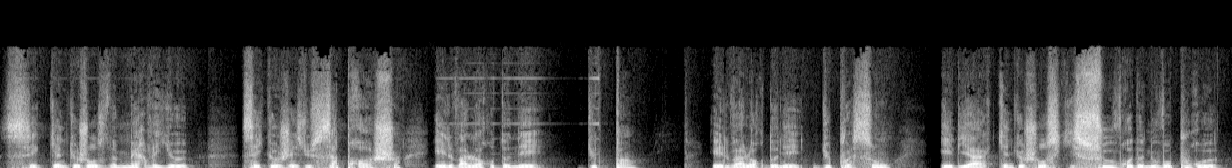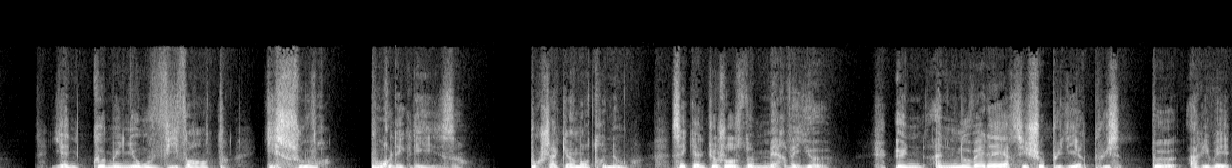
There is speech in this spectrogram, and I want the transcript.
c'est quelque chose de merveilleux, c'est que Jésus s'approche et il va leur donner du pain il va leur donner du poisson. Il y a quelque chose qui s'ouvre de nouveau pour eux. Il y a une communion vivante qui s'ouvre pour l'Église, pour chacun d'entre nous. C'est quelque chose de merveilleux. Un nouvel ère, si je puis dire, peut arriver.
